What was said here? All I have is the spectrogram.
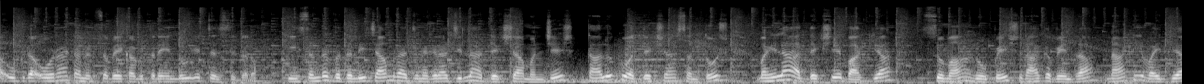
ಉಗ್ರ ಹೋರಾಟ ನಡೆಸಬೇಕಾಗುತ್ತದೆ ಎಂದು ಎಚ್ಚರಿಸಿದರು. ಈ ಸಂದರ್ಭದಲ್ಲಿ ಚಾಮರಾಜನಗರ ಜಿಲ್ಲಾ ಅಧ್ಯಕ್ಷ ಮಂಜೇಶ್, ತಾಲೂಕು ಅಧ್ಯಕ್ಷ ಸಂತೋಷ್, ಮಹಿಳಾ ಅಧ್ಯಕ್ಷೆ ಭಾಗ್ಯ ಸುಮಾ ರೂಪೇಶ್ ರಾಘವೇಂದ್ರ ನಾಟಿ ವೈದ್ಯ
